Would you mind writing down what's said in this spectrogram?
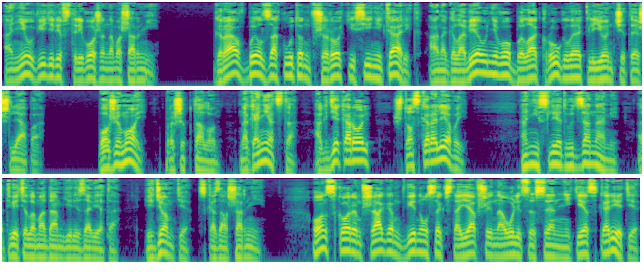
они увидели встревоженного Шарни. Граф был закутан в широкий синий карик, а на голове у него была круглая клеенчатая шляпа. «Боже мой!» — прошептал он. «Наконец-то! А где король? Что с королевой?» «Они следуют за нами», — ответила мадам Елизавета. «Идемте», — сказал Шарни. Он скорым шагом двинулся к стоявшей на улице Сен-Никес карете,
